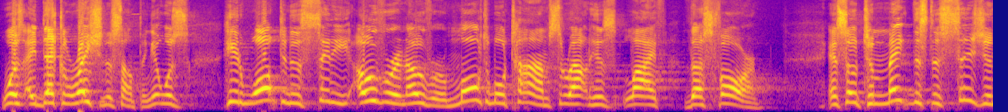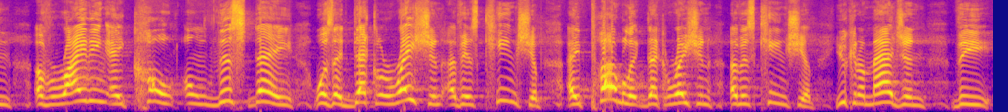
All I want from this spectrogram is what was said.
was a declaration of something. It was he had walked into the city over and over, multiple times throughout his life thus far. And so to make this decision of riding a colt on this day was a declaration of his kingship, a public declaration of his kingship. You can imagine the,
